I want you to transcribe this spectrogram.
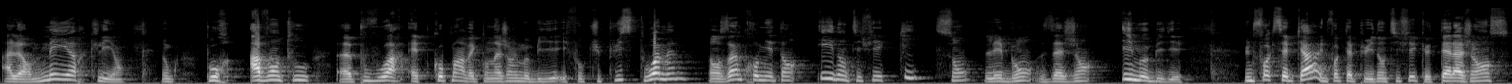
à leurs meilleurs clients. Donc pour avant tout euh, pouvoir être copain avec ton agent immobilier, il faut que tu puisses toi-même, dans un premier temps, identifier qui sont les bons agents immobiliers. Une fois que c'est le cas, une fois que tu as pu identifier que telle agence,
